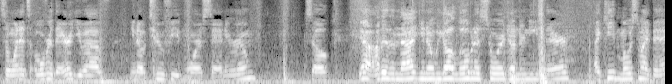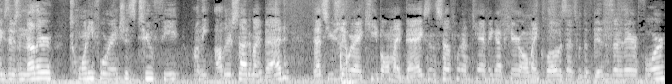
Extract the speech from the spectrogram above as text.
So when it's over there, you have, you know, two feet more standing room. So yeah, other than that, you know, we got a little bit of storage underneath there. I keep most of my bags. There's another 24 inches, two feet on the other side of my bed. That's usually where I keep all my bags and stuff when I'm camping up here. All my clothes, that's what the bins are there for.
